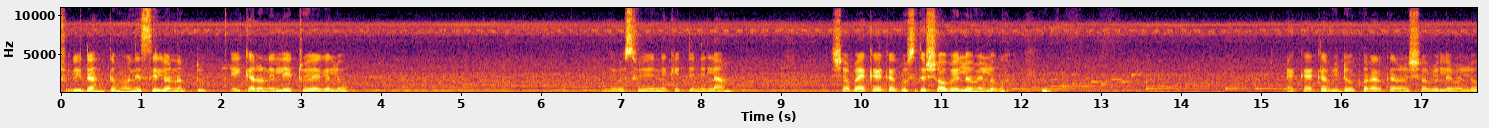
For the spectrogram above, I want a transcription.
ছুরিটা আনতে মনে ছিল না, একটু এই কারণে লেট হয়ে গেল। এবার ছুরি এনে কেটে নিলাম। সব একা একা করছি তো সব এলোমেলো। একা একা ভিডিও করার কারণে সব এলোমেলো।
